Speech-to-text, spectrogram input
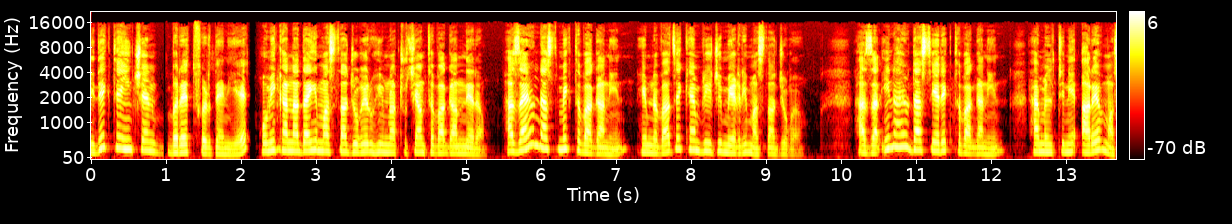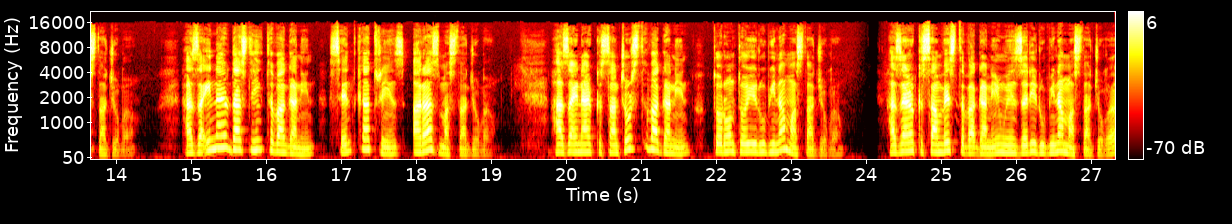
Գիտեք թե ինչ են Բրեդֆորդեն եւ Հոմի Կանադայի մասնաճյուղերու հիմնադրության թվականները։ 1911 թվականին հիմնված է Քեմբրիջի Մեղրի մասնաճյուղը։ 1913 թվականին Համիլտոնի Արև մասնաճյուղը։ 1915 թվականին Սենտ Կատրինս Արազ մասնաճյուղը։ 1924 թվականին Տորոնտոյի Ռուբինա մասնաճյուղը։ 1926 թվականին Ուինզերի Ռուբինա մասնաճյուղը,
